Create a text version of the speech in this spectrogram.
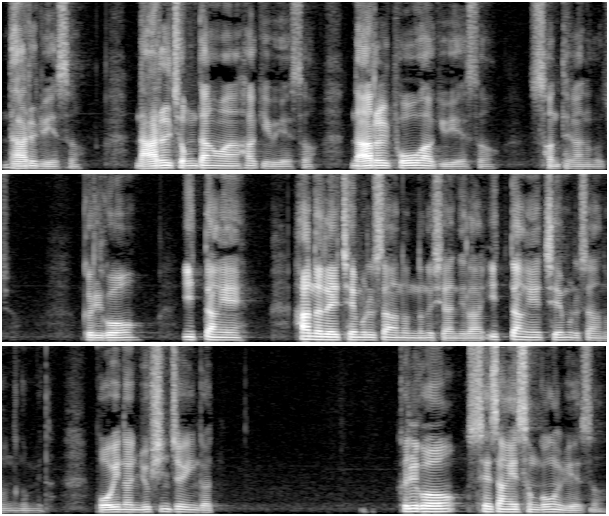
나를 위해서, 나를 정당화하기 위해서, 나를 보호하기 위해서 선택하는 거죠. 그리고 이 땅에 하늘의 재물을 쌓아놓는 것이 아니라 이 땅에 재물을 쌓아놓는 겁니다. 보이는 육신적인 것, 그리고 세상의 성공을 위해서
